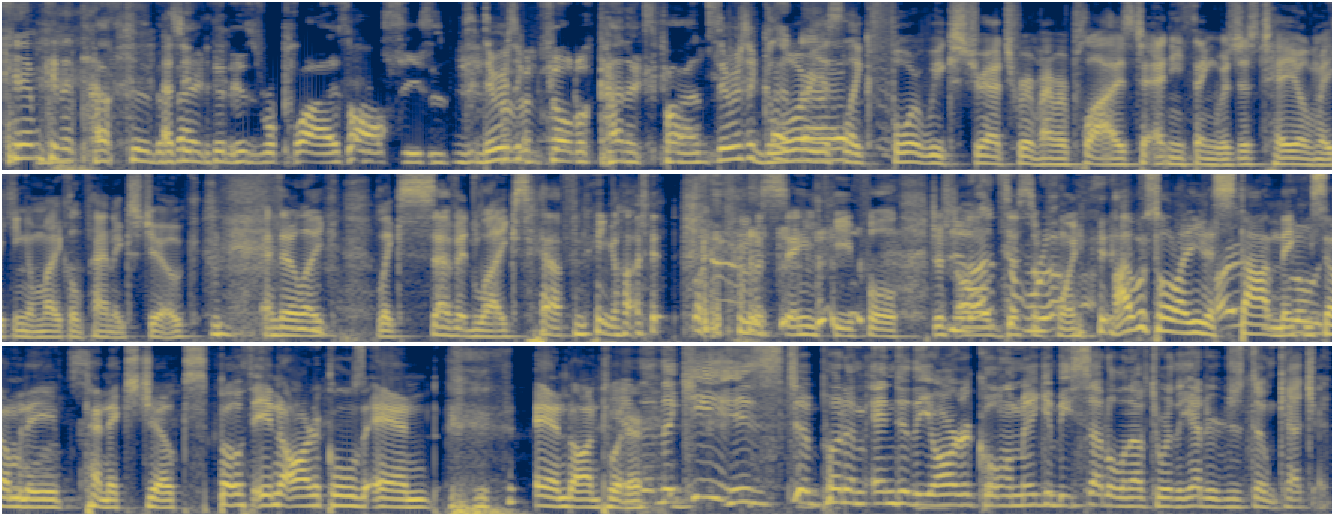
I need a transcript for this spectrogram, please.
Cam can attest to the That's fact it. that his replies all season There was have a- been filled with Penix puns. There was a And glorious now- like four week stretch where my replies to anything was just Theo making a Michael Penix joke, and they're like like seven likes happening on it from the same people, just Dude, all that's a real- I was told I need to stop making really so many close. Penix jokes, both in articles and and on Twitter. The, the key is to put them into the article and make him be subtle enough to where the editors just don't catch it.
